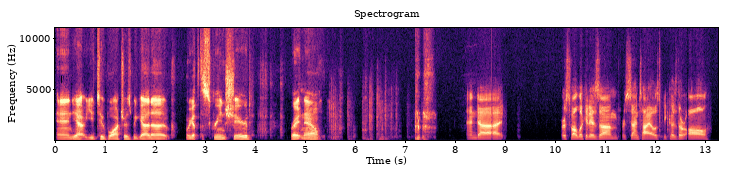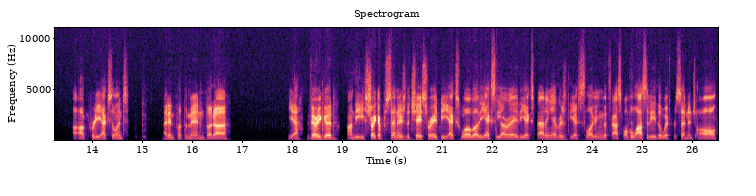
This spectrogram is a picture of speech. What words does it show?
and yeah, YouTube watchers, we got uh we got the screen shared right now. And uh, first of all, look at his um percentiles because they're all uh pretty excellent. I didn't put them in, but uh, yeah, very good on the strikeout percentage, the chase rate, the xWOBA, the xERA, the x batting average, the x slugging, the fastball velocity, the whiff percentage, all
